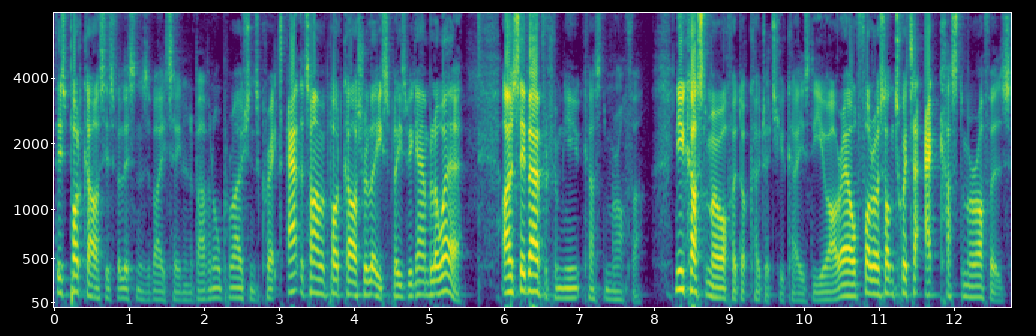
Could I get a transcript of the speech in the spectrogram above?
This podcast is for listeners of 18 and above, and all promotions correct at the time of podcast release. Please be gamble aware. I'm Steve Bamford from New Customer Offer. NewCustomeroffer.co.uk is the URL. Follow us on Twitter at Customer Offers.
